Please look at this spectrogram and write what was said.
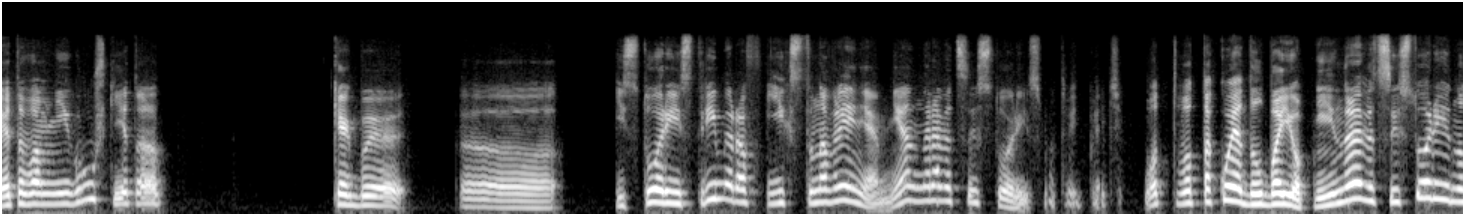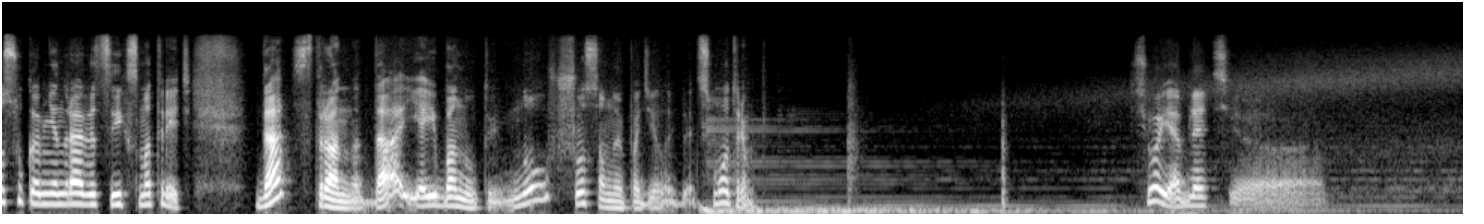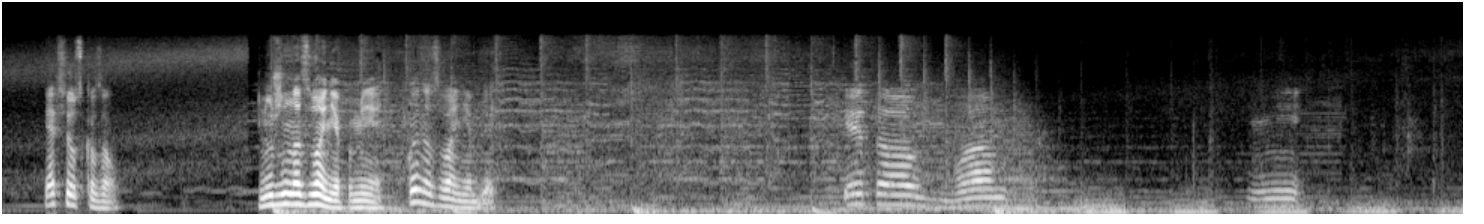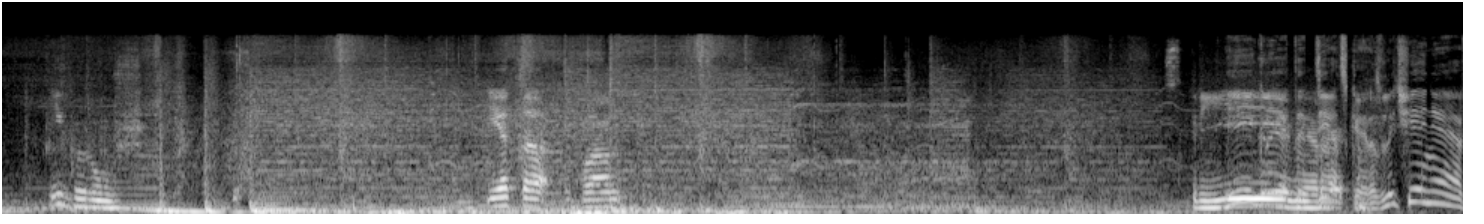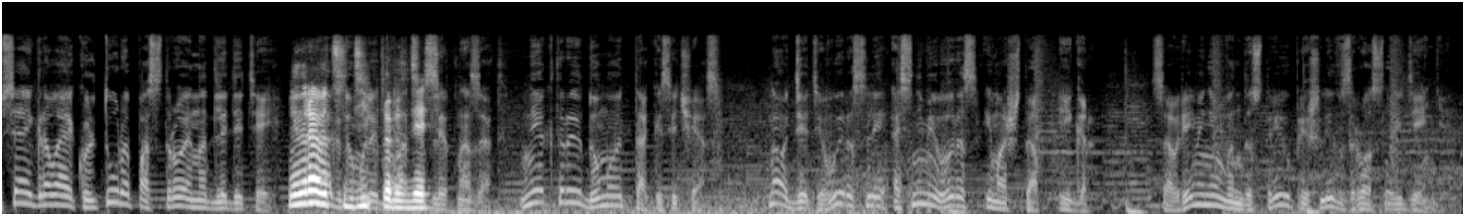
это вам не игрушки, это как бы э, истории стримеров и их становления. Мне нравятся истории смотреть, блядь. Вот, вот такой я долбоеб. Мне не нравятся истории, но, сука, мне нравится их смотреть. Да, странно, да, я ебанутый. Ну, что со мной поделать, блядь, смотрим. Все, я, блядь, э... я все сказал. Нужно название поменять. Какое название, блядь? Это вам не игрушки. Это вам Игры это детское развлечение, а вся игровая культура построена для детей. Мне нравится Так диктор 20 здесь. лет назад. Некоторые думают так и сейчас. Но дети выросли, а с ними вырос и масштаб игр. Со временем в индустрию пришли взрослые деньги.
